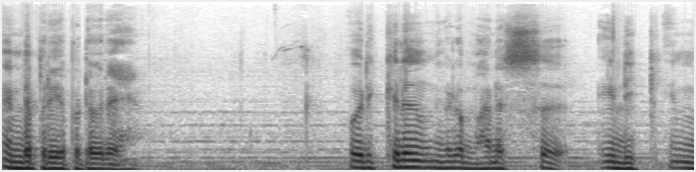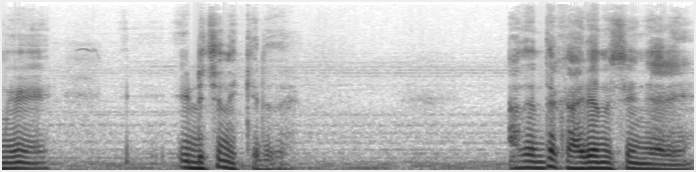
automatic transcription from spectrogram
എന്റെ പ്രിയപ്പെട്ടവരെ ഒരിക്കലും നിങ്ങളുടെ മനസ്സ് ഇടി ഇടിച്ചു നിൽക്കരുത്. അതെന്താ കാര്യമെന്ന് വെച്ച് കഴിഞ്ഞാൽ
